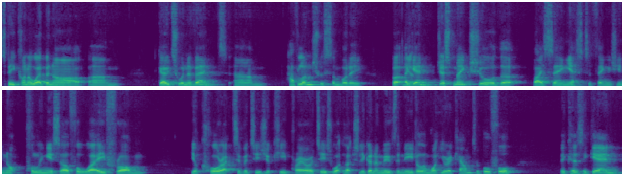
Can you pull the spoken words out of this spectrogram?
speak on a webinar, um, go to an event, um, have lunch with somebody. But again, yeah. just make sure that by saying yes to things, you're not pulling yourself away from your core activities, your key priorities, what's actually going to move the needle and what you're accountable for. Because again,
